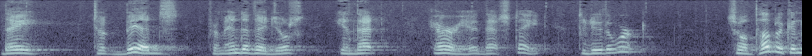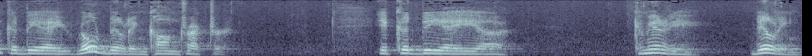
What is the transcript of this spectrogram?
They took bids from individuals in that area, that state, to do the work. So a publican could be a road building contractor. It could be a uh, community building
